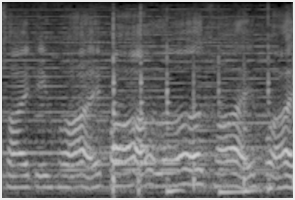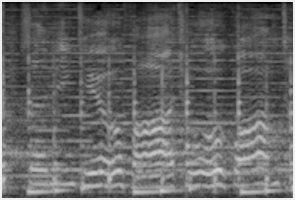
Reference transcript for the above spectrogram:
塞的怀抱乐开怀，生命就发出光彩。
